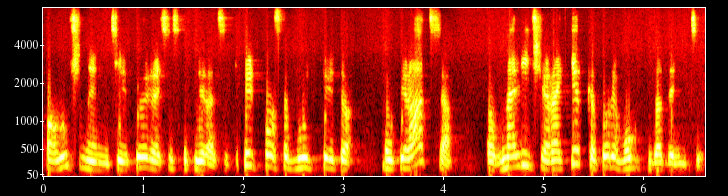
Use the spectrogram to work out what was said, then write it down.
полученных на территории Российской Федерации. Теперь просто будет все это упираться в наличие ракет, которые могут туда долететь.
